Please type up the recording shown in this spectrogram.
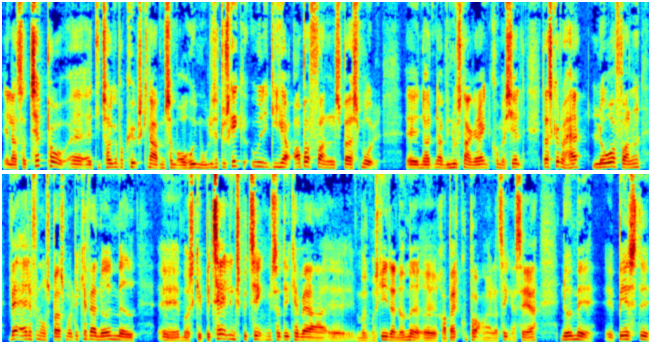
eller så tæt på, øh, at de trykker på købsknappen som overhovedet muligt. Så du skal ikke ud i de her upper funnel spørgsmål, øh, når, når vi nu snakker rent kommercielt. Der skal du have lower funnel. Hvad er det for nogle spørgsmål? Det kan være noget med øh, måske betalingsbetingelser, det kan være øh, må, måske der er noget med øh, rabatkuponer eller ting og sager. Noget med øh, bedste,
